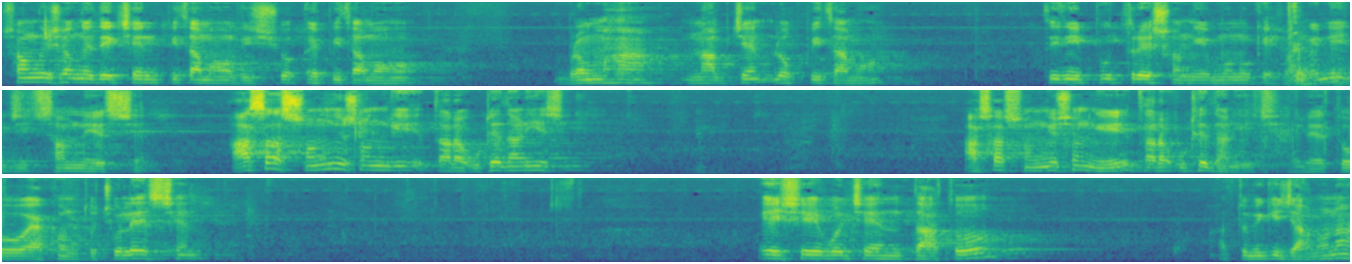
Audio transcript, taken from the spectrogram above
সঙ্গে সঙ্গে দেখছেন পিতামহ বিশ্ব পিতামহ ব্রহ্মা নাবছেন লোক পিতামহ। তিনি পুত্রের সঙ্গে মনুকে সঙ্গে নিয়ে সামনে এসছেন। আসার সঙ্গে সঙ্গে তারা উঠে দাঁড়িয়েছে। আসার সঙ্গে সঙ্গে তারা উঠে দাঁড়িয়েছে। তো এখন তো চলে এসছেন? এসে বলছেন, তা তো তুমি কি জানো না?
